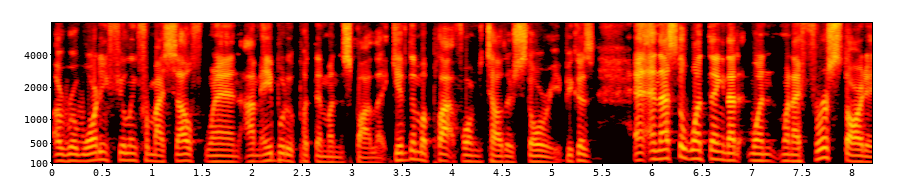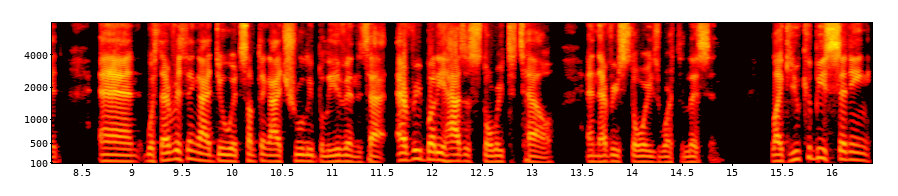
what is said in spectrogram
a rewarding feeling for myself when I'm able to put them on the spotlight, give them a platform to tell their story. Because, and, and that's the one thing that when when I first started, and with everything I do, it's something I truly believe in is that everybody has a story to tell, and every story is worth to listen. Like you could be sitting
